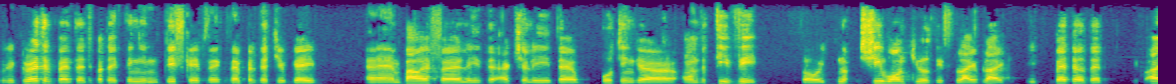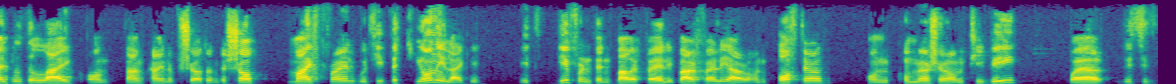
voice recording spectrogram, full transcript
With a great advantage, but I think in this case, the example that you gave, um, Bar Refaeli, they actually they're putting her on the TV, so it's not, she won't use this live like. It's better that if I do the like on some kind of shirt on the shop, my friend would see that Yoni like it. It's different than Bar Refaeli. Bar Refaeli are on posters, on commercial, on TV. Well, this is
